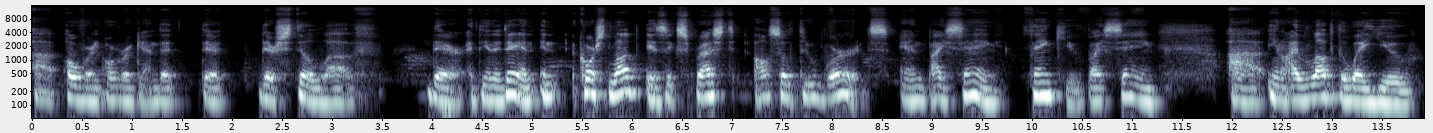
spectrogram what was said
uh, over and over again, that there, there's still love there at the end of the day. And, and of course, love is expressed also through words and by saying thank you, by saying, uh, you know, I love the way you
